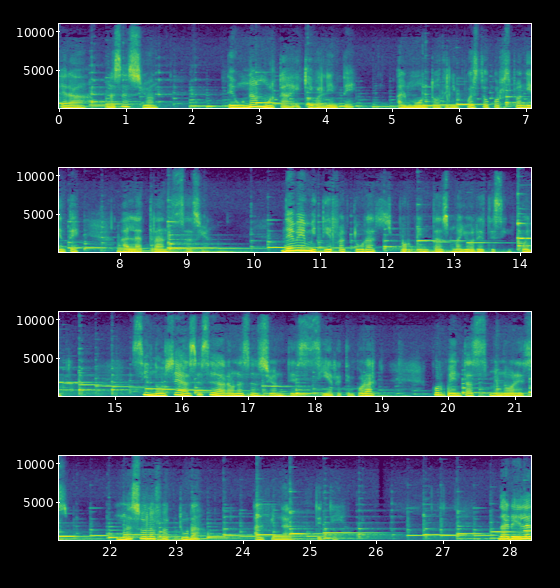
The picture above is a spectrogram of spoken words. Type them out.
será una sanción de una multa equivalente al monto del impuesto correspondiente a la transacción debe emitir facturas por ventas mayores de 50. Si no se hace, se dará una sanción de cierre temporal. Por ventas menores, una sola factura al final de día. Daré la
